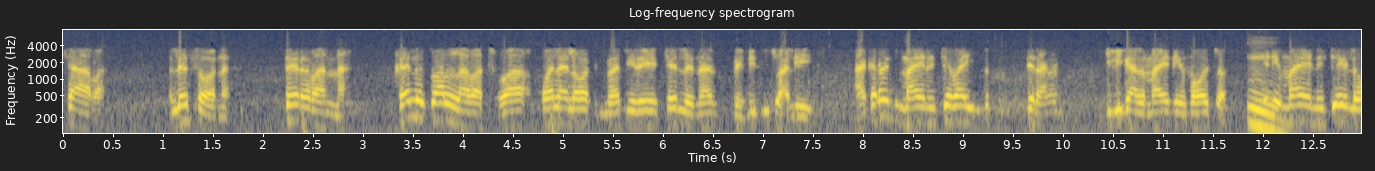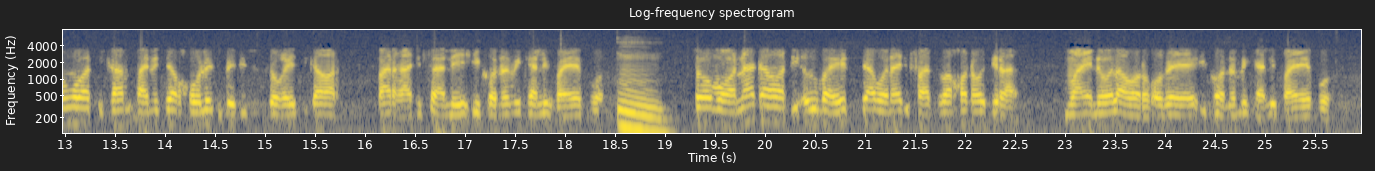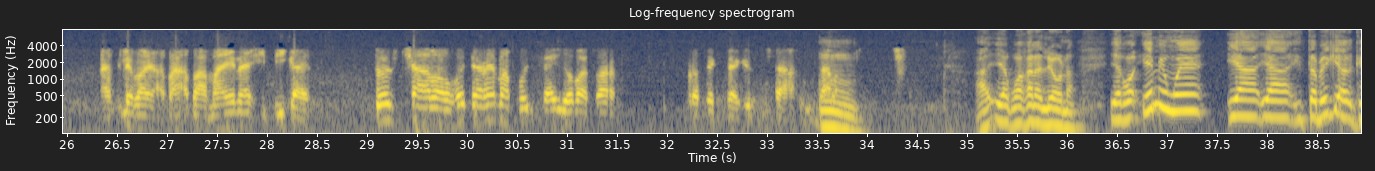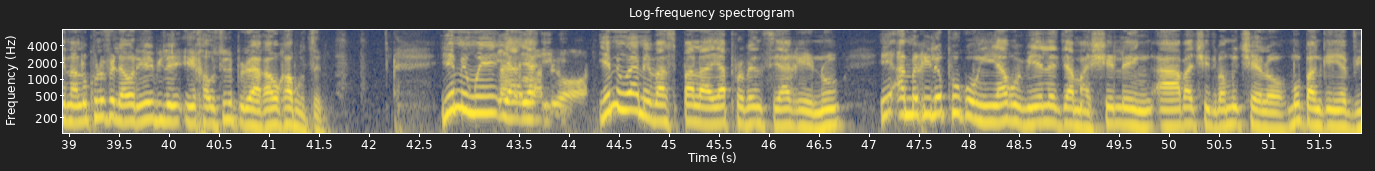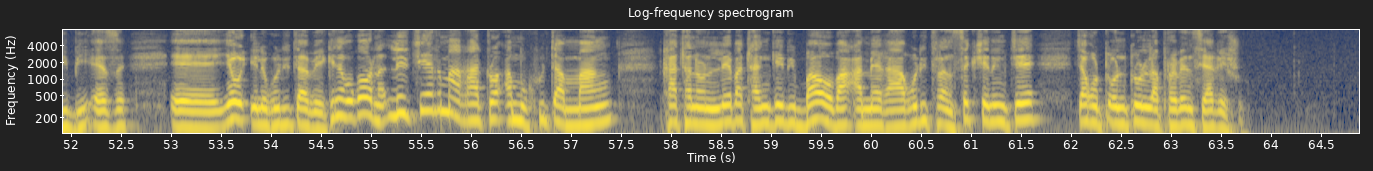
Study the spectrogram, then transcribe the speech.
Tšhaba le sona se re, Banna, ge le tswalela batho ba molela gore ba dire tše lena bene di tswaletse, a ke re dimaene tše ba dirang illegal mining mo tsona mm. ke dimaene tše e leng gore di-company tše kgolo di be di se tlogetse ka gore ba re ga di sa le economically viable mm. so bona ka gore di-overhead tša bona difatshe ba kgona go dira Maine ola gore o be economically viable a bile ba maina illegal so setšhaba go tša ge mapodisa yo ba swara protect ke setšhaba mm. a ya kwagala le yona ya go e mengwe ya ya tabe ke ke na le kholofelo ya gore e bile e gausi le pelo ya gago gabotse Ye mengwe ya, ya, ye mengwe ya mebasepala ya province ya geno e amegile phokong ya go beeletša mašeleng a batšhedi ba motšhelo mo bankeng ya vbs um eh, yeo e lego ditabeng ke nyako ka gona le tšere magato a mohuta mang kgatlhanong le batlhankedi bao ba amegago di-transactioneng tše tša go tlontlolla province ya gešo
